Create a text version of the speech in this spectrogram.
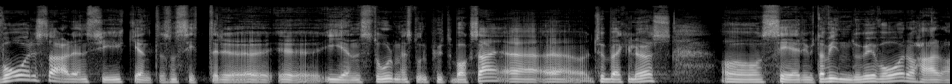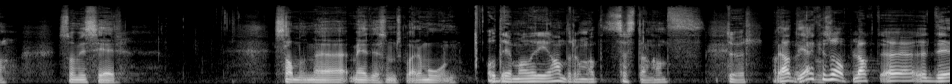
Vår så er det en syk jente som sitter uh, i en stol med en stor pute bak seg, uh, tuberkuløs, og ser ut av vinduet i Vår, og her, da, som vi ser, sammen med, med det som skal være moren. Og det maleriet handler om at søsteren hans dør. Ja, Det er ikke så opplagt. Det,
